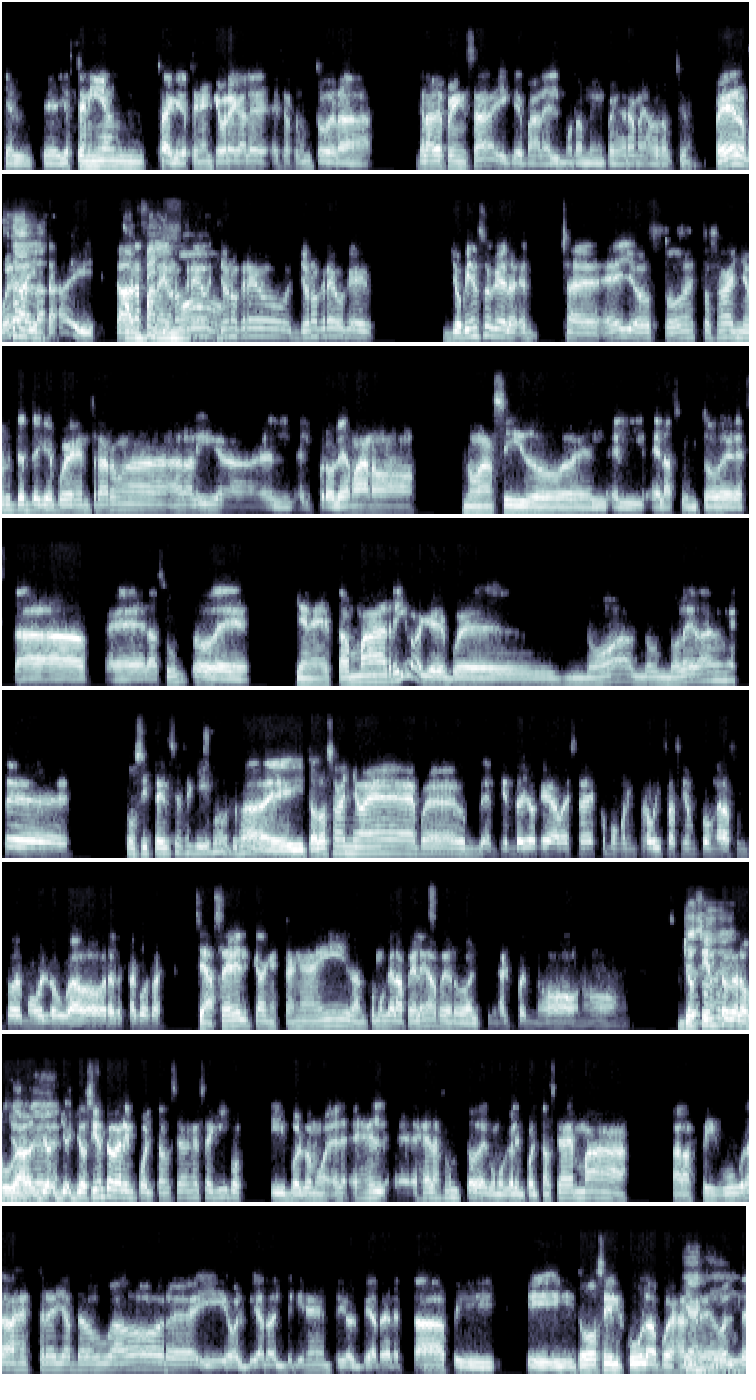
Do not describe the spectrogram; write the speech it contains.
que, el- que ellos tenían, o sea, que ellos tenían que bregar ese asunto de la, de la defensa y que Palermo también pues, era mejor opción. Pero pues ahí está. Y ahora sí, yo no creo, yo no creo, yo no creo que, yo pienso que sea, ellos todos estos años desde que pues entraron a, la liga, el, el problema no, no ha sido el, el, el asunto del staff, el asunto de quienes están más arriba que pues no, no, no le dan este consistencia ese equipo, tú sabes, y todos los años es, pues, entiendo yo que a veces es como una improvisación con el asunto de mover los jugadores, esta cosa, se acercan, están ahí, dan como que la pelea, pero al final pues no, no. Yo siento es- que los jugadores, yo, yo, yo siento que la importancia en ese equipo, y volvemos, es, es el, es el asunto de como que la importancia es más a las figuras estrellas de los jugadores y olvídate del dirigente y olvídate del staff y, y, y todo circula pues Y aquí- alrededor de,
